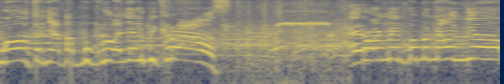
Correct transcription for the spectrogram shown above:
Wow, ternyata pukulannya lebih keras. Iron Man pemenangnya.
